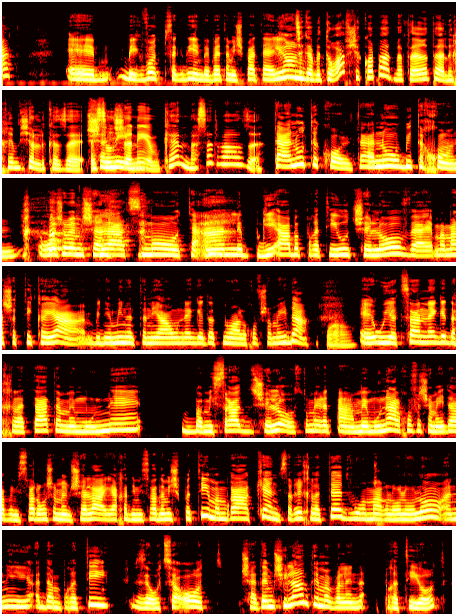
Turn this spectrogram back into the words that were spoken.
אה, בעקבות פסק דין בבית המשפט העליון. זה גם מטורף שכל פעם את מתארת תהליכים של כזה עשר שנים. שנים. כן, מה זה הדבר הזה? טענו את הכל, טענו ביטחון. ראש הממשלה עצמו טען לפגיעה בפרטיות שלו, וממש התיק היה בנימין נתניהו נגד התנועה לחופש המידע. וואו. אה, הוא יצא נגד החלטת הממונה במשרד שלו, זאת אומרת, הממונה על חופש המידע במשרד ראש הממשלה, יחד עם משרד המשפטים, אמרה, כן, צריך לתת, והוא אמר, לא, לא, לא, אני אדם פרטי, זה הוצאות שאתם שילמתם, אבל הן פרטיות.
